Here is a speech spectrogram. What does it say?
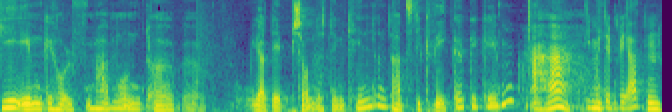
die eben geholfen haben und äh, ja, die, besonders den Kindern. Da hat es die Quäker gegeben. Aha, die mit den Bärten.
